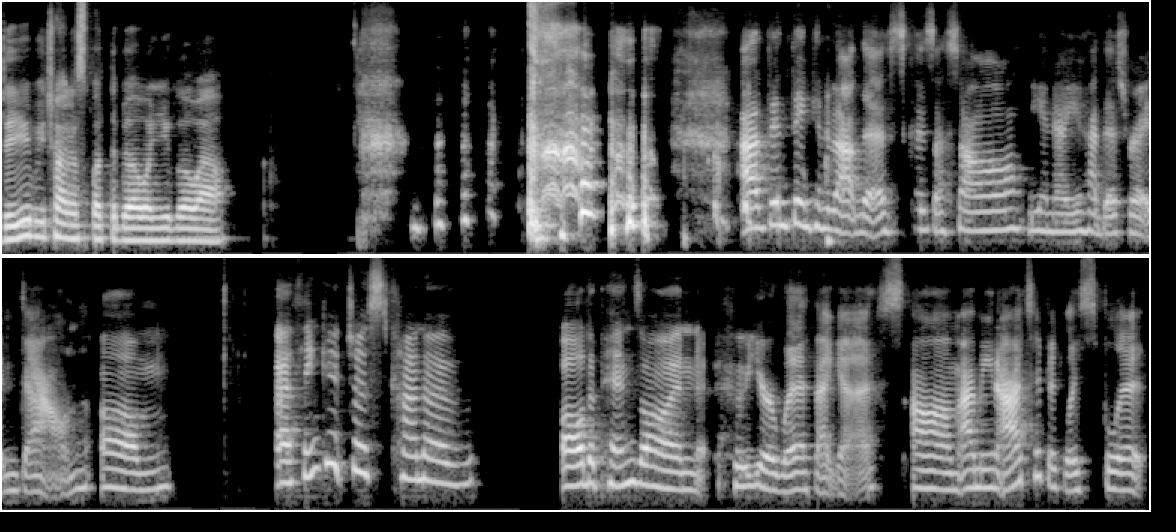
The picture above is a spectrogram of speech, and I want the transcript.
Do you be trying to split the bill when you go out? I've been thinking about this because I saw, you know, you had this written down. Um, I think it just kind of all depends on who you're with, I guess. Um, I mean, I typically split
